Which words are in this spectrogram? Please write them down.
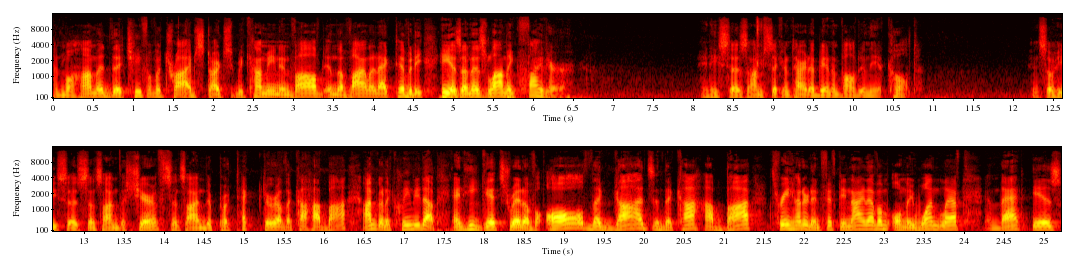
And Muhammad, the chief of a tribe, starts becoming involved in the violent activity. He is an Islamic fighter. And he says, I'm sick and tired of being involved in the occult. And so he says, Since I'm the sheriff, since I'm the protector of the Kaaba, I'm going to clean it up. And he gets rid of all the gods in the Kaaba, 359 of them, only one left, and that is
